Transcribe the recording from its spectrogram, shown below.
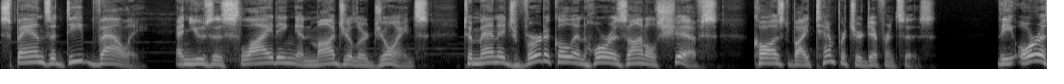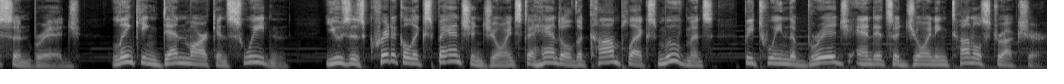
spans a deep valley and uses sliding and modular joints to manage vertical and horizontal shifts caused by temperature differences. The Øresund Bridge, linking Denmark and Sweden, uses critical expansion joints to handle the complex movements between the bridge and its adjoining tunnel structure.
